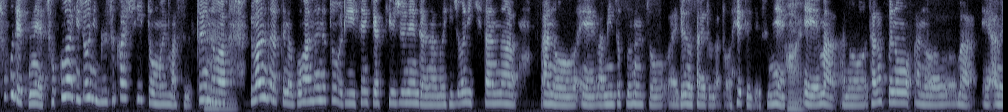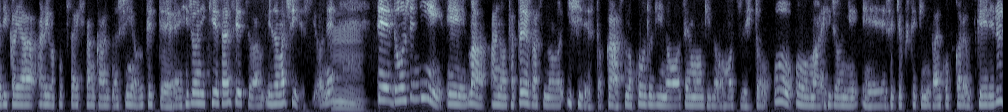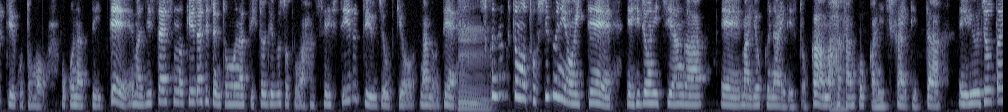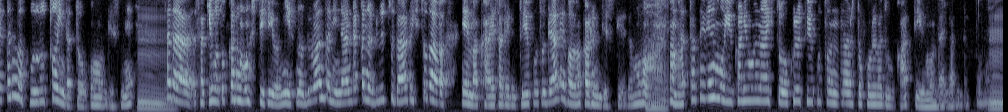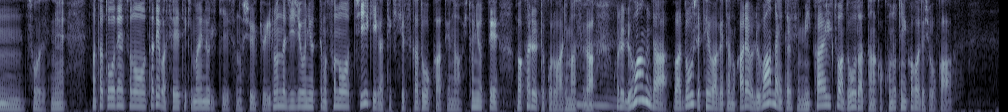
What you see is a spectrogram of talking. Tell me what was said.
そうですね。そこは非常に難しいと思います。というのは、ルワンダっていうのはご案内の通り、1990年代のあの非常に悲惨なあの、えー、まあ、民族紛争、ジェノサイドなどを経てですね、はい、えー、まあ、あの、多額の、あの、まあ、アメリカや、あるいは国際機関からの支援を受けて、非常に経済成長は目覚ましいですよね。うん、で、同時に、えー、まあ、あの、例えばその医師ですとか、その高度技能、専門技能を持つ人を、まあ、非常に、えー、積極的に外国から受け入れるっていうことも行っていて、まあ、実際その経済成長に伴って人手不足が発生しているという状況なので、うん、少なくとも都市部において、え非常に治安が、えー、まあ良くないですとか、まあ破綻国家に近いといったいう状態からは程遠いんだと思うんですね。ただ、先ほどから申しているように、そのルワンダに何らかのルーツがある人が、えー、まあ、返されるということであればわかるんですけれども、はい、まあ、全く縁もゆかりもない人を送るということになると、これはどうかっていう問題になるんだと思います。うんそうですね。また当然、その、例えば性的マイノリティ、その宗教、いろんな事情によっても、その地域が適切かどうかというのは人によって分かれるところはありますが、これ、ルワンダはどうして手を挙げたのか、あるいはルワンダに対する見返りとはどうだったのか、この点いかがでしょうか？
